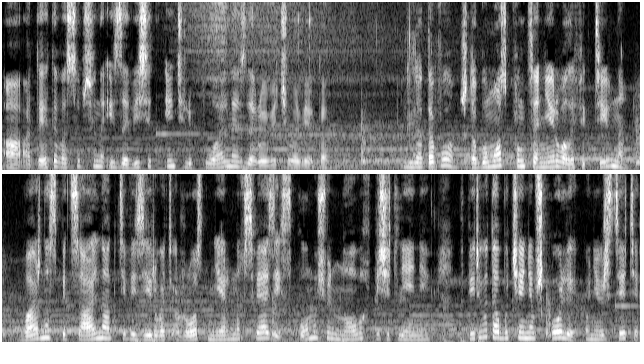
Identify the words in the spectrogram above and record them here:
А от этого, собственно, и зависит интеллектуальное здоровье человека. Для того, чтобы мозг функционировал эффективно, Важно специально активизировать рост нервных связей с помощью новых впечатлений. В период обучения в школе, университете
